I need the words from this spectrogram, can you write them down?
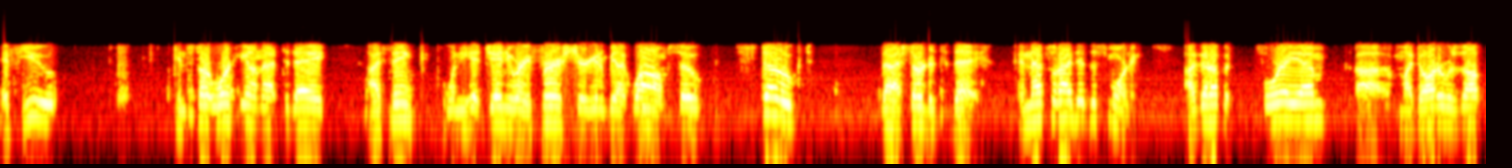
if you can start working on that today, I think when you hit January 1st, you're going to be like, wow, I'm so stoked that I started today. And that's what I did this morning. I got up at 4 a.m. Uh, my daughter was up,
